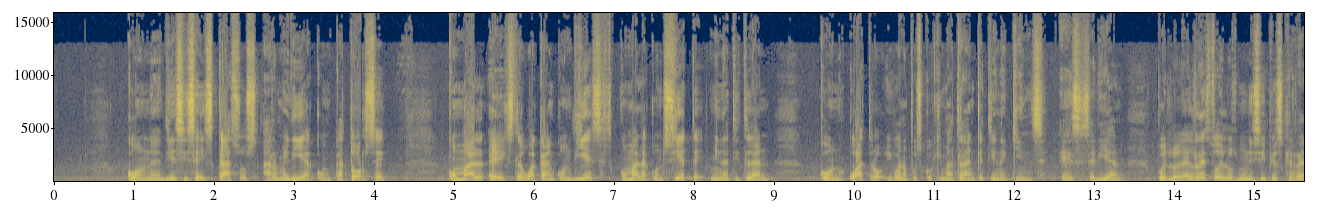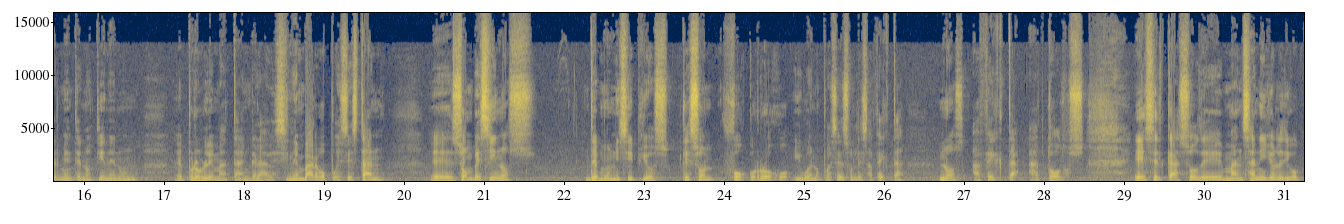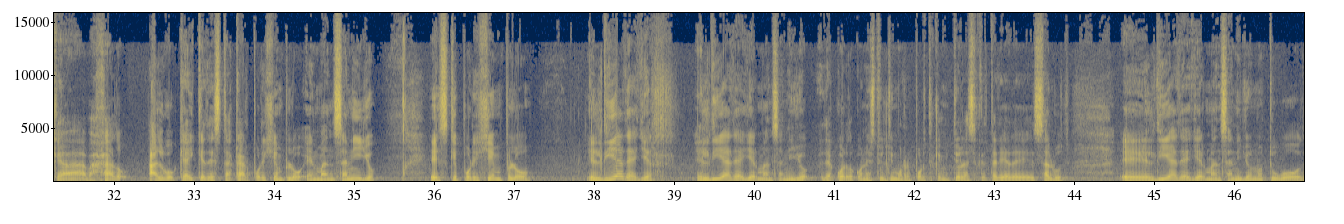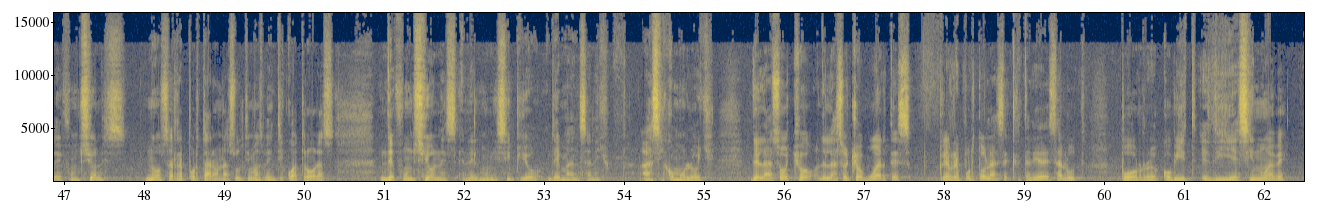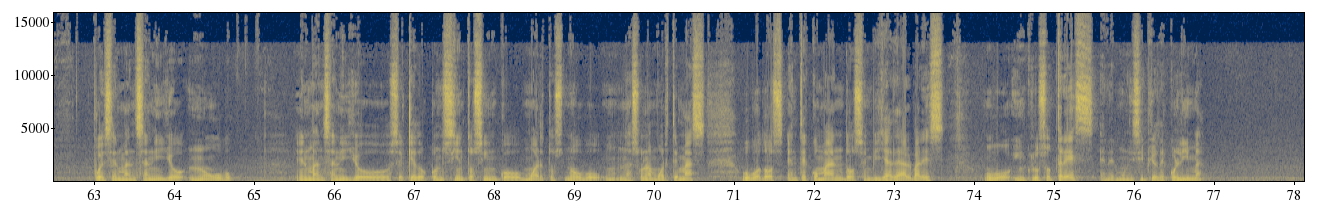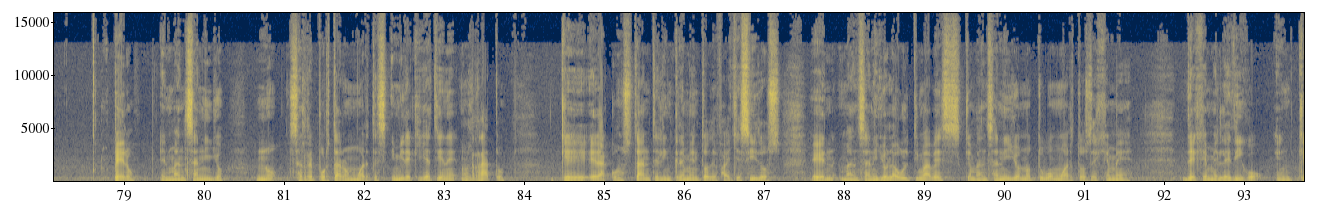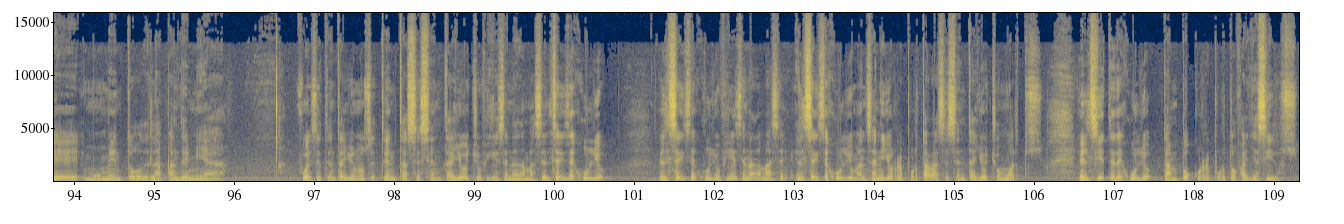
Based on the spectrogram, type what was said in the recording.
con 16 eh, casos, Armería con 14, Comal, eh, con 10, Comala con 7, Minatitlán con 4 y bueno, pues Coquimatlán que tiene 15. Ese serían pues lo, el resto de los municipios que realmente no tienen un eh, problema tan grave. Sin embargo, pues están, eh, son vecinos de municipios que son foco rojo y bueno, pues eso les afecta, nos afecta a todos. Es el caso de Manzanillo, le digo que ha bajado. Algo que hay que destacar, por ejemplo, en Manzanillo, es que, por ejemplo, el día de ayer, el día de ayer Manzanillo, de acuerdo con este último reporte que emitió la Secretaría de Salud, el día de ayer Manzanillo no tuvo defunciones, no se reportaron las últimas 24 horas de funciones en el municipio de Manzanillo, así como lo oye. De las ocho, de las ocho muertes que reportó la Secretaría de Salud por COVID-19, pues en Manzanillo no hubo. En Manzanillo se quedó con 105 muertos, no hubo una sola muerte más. Hubo dos en Tecomán, dos en Villa de Álvarez, hubo incluso tres en el municipio de Colima, pero en Manzanillo no se reportaron muertes y mire que ya tiene rato que era constante el incremento de fallecidos en Manzanillo. La última vez que Manzanillo no tuvo muertos, déjeme, déjeme le digo en qué momento de la pandemia fue 71, 70, 68, fíjese nada más. El 6 de julio, el 6 de julio, fíjese nada más, ¿eh? el 6 de julio Manzanillo reportaba 68 muertos. El 7 de julio tampoco reportó fallecidos.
